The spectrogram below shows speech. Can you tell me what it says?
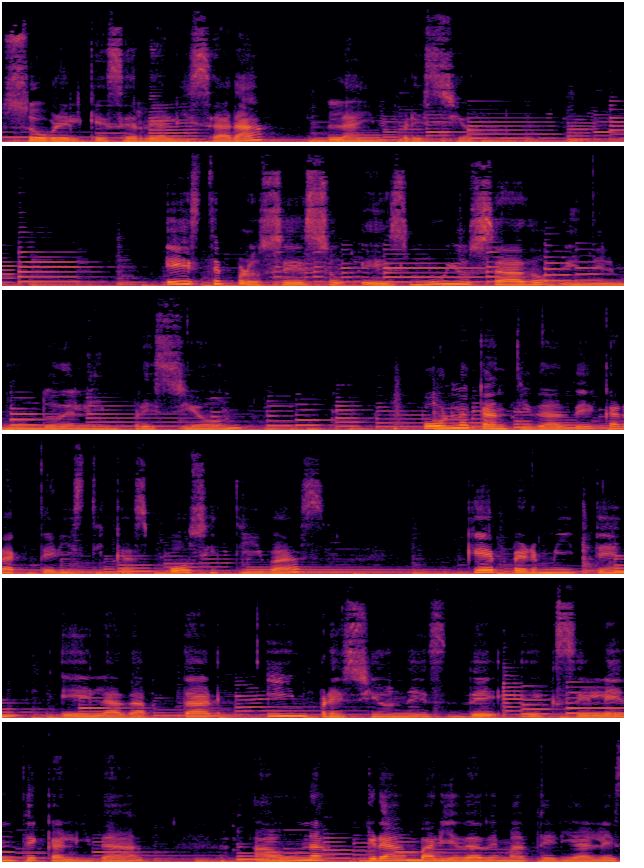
sobre el que se realizará la impresión. Este proceso es muy usado en el mundo de la impresión por la cantidad de características positivas que permiten el adaptar impresiones de excelente calidad a una gran variedad de materiales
